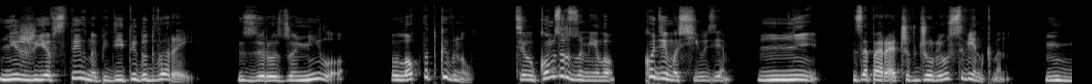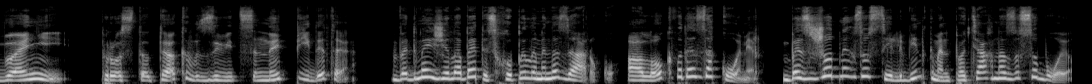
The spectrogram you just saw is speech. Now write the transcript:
ніж я встигну підійти до дверей. Зрозуміло. Локвуд кивнув. Цілком зрозуміло. Ходімо, Сьюзі. Ні, заперечив Джуліус Вінкмен. Ба ні. Просто так ви звідси не підете. Ведмежі лабети схопили мене за руку, а Локвода за комір. Без жодних зусиль Вінкмен потяг нас за собою.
